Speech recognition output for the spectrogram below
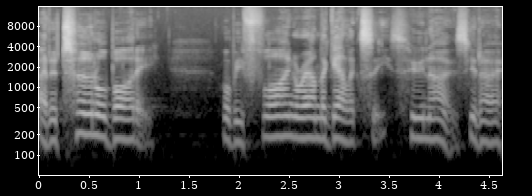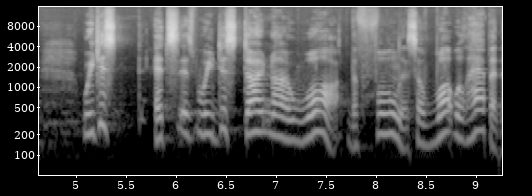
an eternal body. We'll be flying around the galaxies. Who knows? You know, we just, it's, it's, we just don't know what, the fullness of what will happen.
